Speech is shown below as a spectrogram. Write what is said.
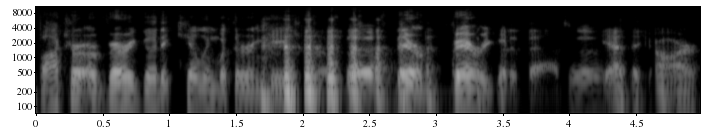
Batra are very good at killing what they're engaged with. Uh, they are very good at that. Uh, yeah, they are.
